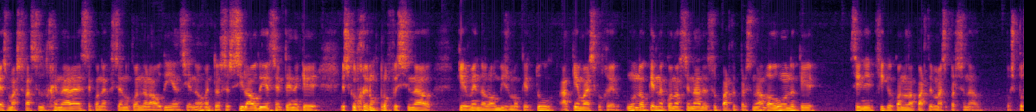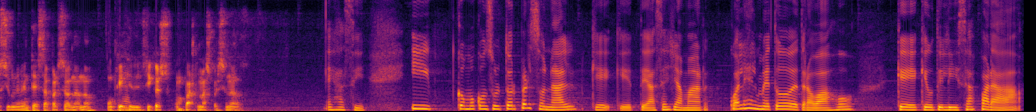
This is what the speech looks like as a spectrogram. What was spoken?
es más fácil generar esa conexión con la audiencia, ¿no? Entonces, si la audiencia tiene que escoger un profesional que venda lo mismo que tú, ¿a quién va a escoger? ¿Uno que no conoce nada de su parte personal o uno que se identifica con la parte más personal? Pues posiblemente esa persona, ¿no? Con que te identificas con parte más personal. Es así. Y como consultor personal que, que te haces llamar, ¿cuál es el método de trabajo que, que utilizas para,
